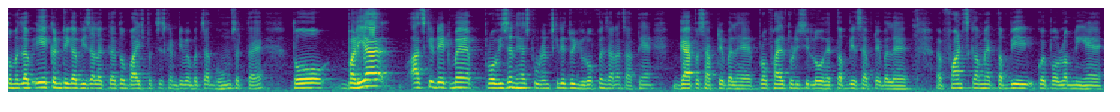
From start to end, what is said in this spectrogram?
तो मतलब एक कंट्री का वीज़ा लगता है तो 22-25 कंट्री में बच्चा घूम सकता है। तो बढ़िया आज के डेट में प्रोविज़न है स्टूडेंट्स के लिए जो यूरोप में जाना चाहते हैं। गैप एक्सेप्टेबल है प्रोफ़ाइल थोड़ी सी लो है, तब भी एक्सेप्टेबल है। फंड्स कम है, तब भी कोई प्रॉब्लम नहीं है।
